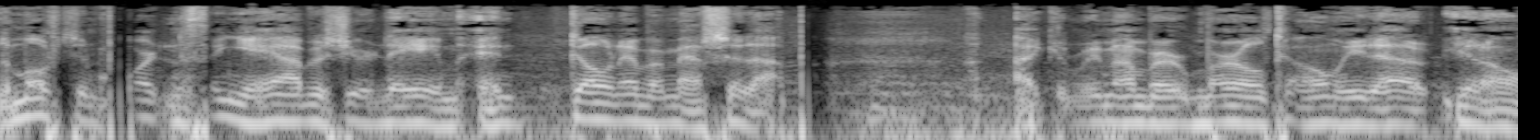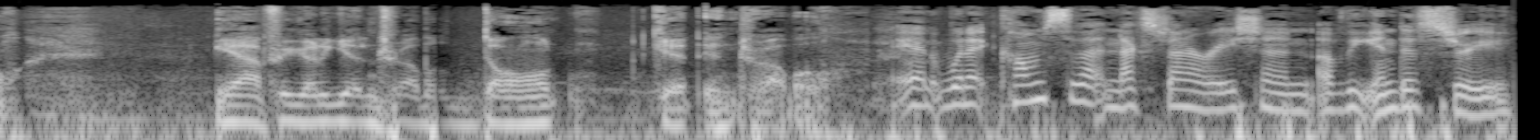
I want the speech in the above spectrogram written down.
the most important thing you have is your name, and don't ever mess it up. I can remember Merle telling me that, you know, yeah, if you're going to get in trouble, don't get in trouble. And when it comes to that next generation of the industry,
